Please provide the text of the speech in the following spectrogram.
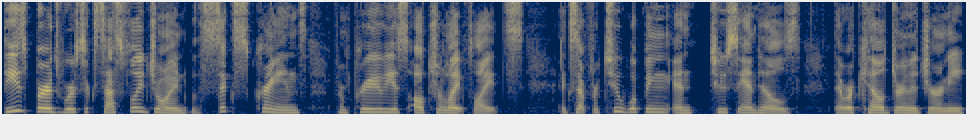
These birds were successfully joined with six cranes from previous ultralight flights, except for two whooping and two sandhills that were killed during the journey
